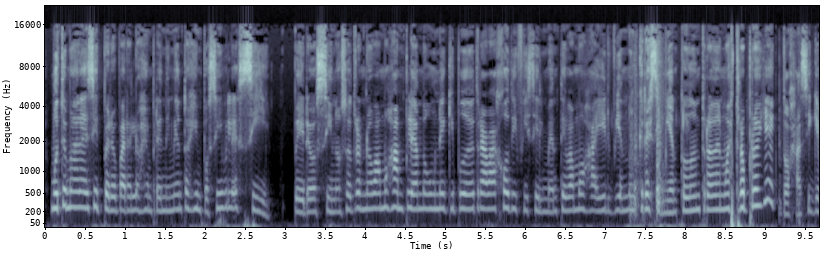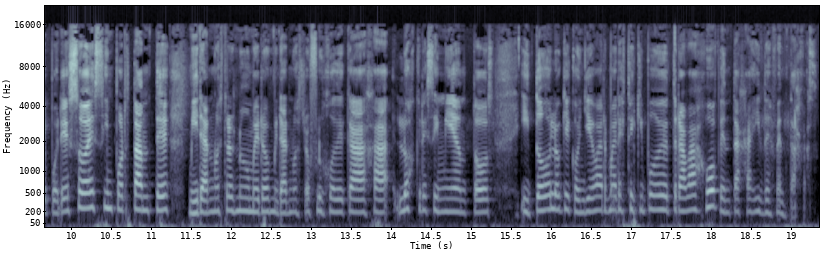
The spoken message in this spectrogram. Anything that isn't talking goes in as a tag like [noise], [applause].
Muchos me van a decir, pero para los emprendimientos es imposible, sí, pero si nosotros no vamos ampliando un equipo de trabajo, difícilmente vamos a ir viendo un crecimiento dentro de nuestros proyectos. Así que por eso es importante mirar nuestros números, mirar nuestro flujo de caja, los crecimientos y todo lo que conlleva armar este equipo de trabajo, ventajas y desventajas.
